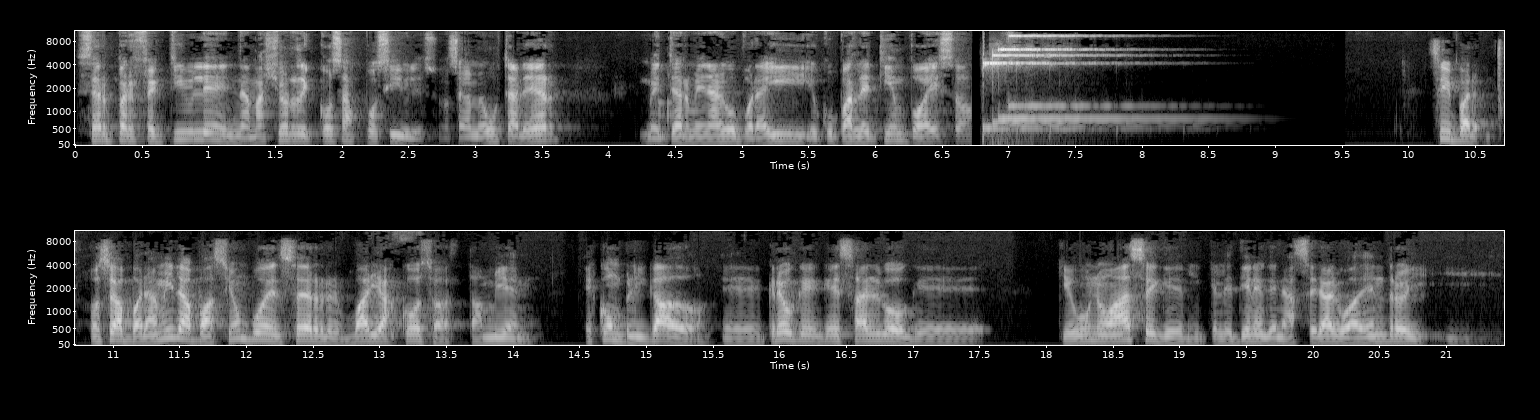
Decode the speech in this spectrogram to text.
ser perfectible en la mayor de cosas posibles. O sea, me gusta leer, meterme en algo por ahí y ocuparle tiempo a eso. Sí, o sea, para mí la pasión puede ser varias cosas también. Es complicado. Eh, creo que es algo que, que uno hace que, que le tiene que nacer algo adentro y, y-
